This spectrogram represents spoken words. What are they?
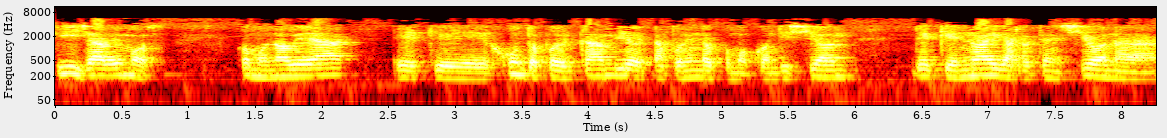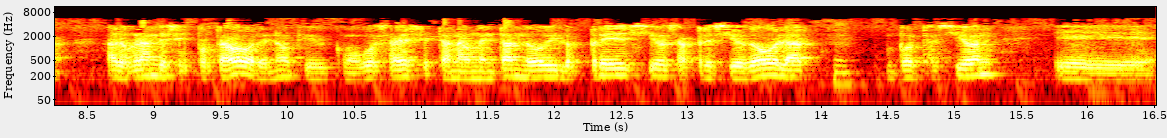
sí ya vemos como novedad es que Juntos por el Cambio está poniendo como condición de que no haya retención a a los grandes exportadores, ¿no? que como vos sabés están aumentando hoy los precios a precio dólar, mm. importación, eh,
